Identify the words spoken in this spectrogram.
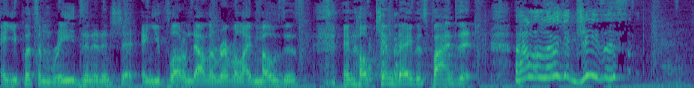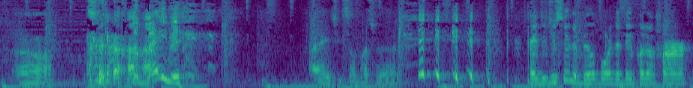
and you put some reeds in it and shit and you float them down the river like Moses and hope Kim Davis finds it. Hallelujah, Jesus. Uh, I got the baby. I hate you so much for that. Hey, did you see the billboard that they put up for her?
